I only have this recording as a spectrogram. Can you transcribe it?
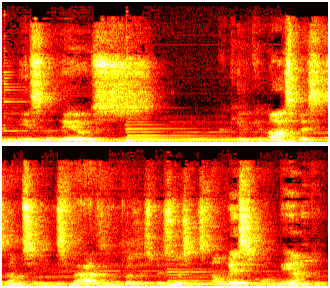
Ministra, Deus, aquilo que nós precisamos ser ministrados em todas as pessoas que estão nesse momento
